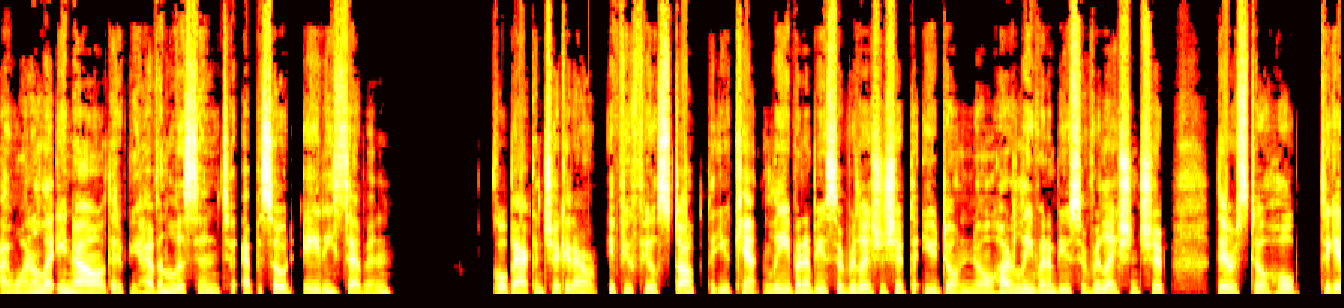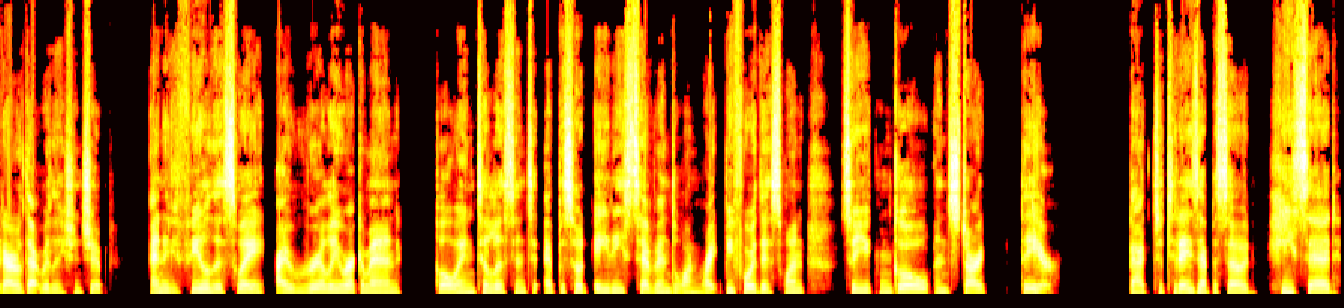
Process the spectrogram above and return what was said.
I want to let you know that if you haven't listened to episode 87, go back and check it out. If you feel stuck, that you can't leave an abusive relationship, that you don't know how to leave an abusive relationship, there is still hope to get out of that relationship. And if you feel this way, I really recommend going to listen to episode 87, the one right before this one, so you can go and start there. Back to today's episode. He said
